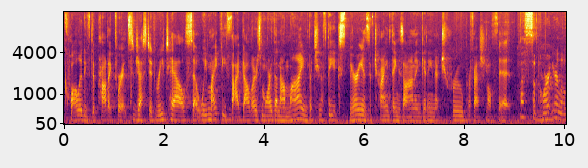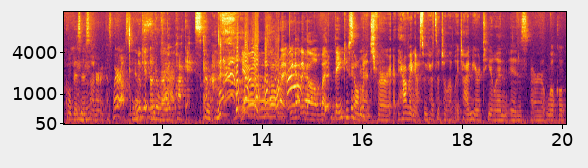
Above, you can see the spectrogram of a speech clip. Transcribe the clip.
quality of the product where it's suggested retail, so we might be $5 more than online, but you have the experience of trying things on and getting a true professional fit. Plus, support your local business mm-hmm. owner because where else can you get underwear with pockets? Come on. All right, we gotta go. But thank you so much for having us. We've had such a lovely time here. Tia Lyn is our local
